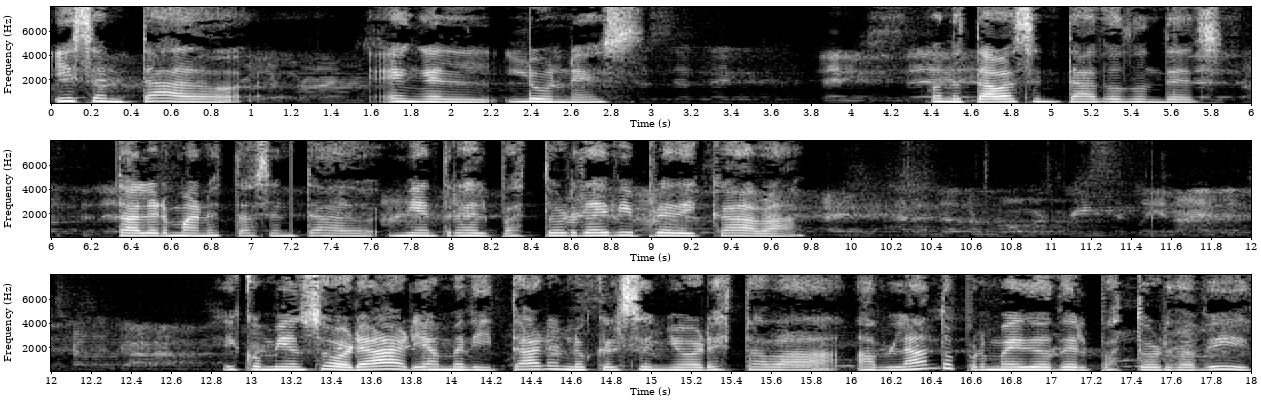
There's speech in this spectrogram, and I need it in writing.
Y sentado en el lunes, cuando estaba sentado donde tal hermano está sentado, mientras el pastor David predicaba. Y comienzo a orar y a meditar en lo que el Señor estaba hablando por medio del pastor David.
